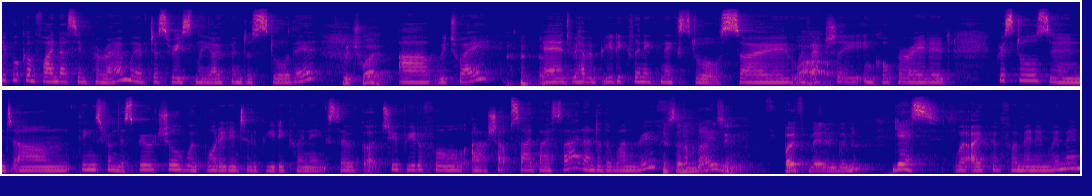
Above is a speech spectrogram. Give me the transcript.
people can find us in Param. We've just recently opened a store there. Which way? uh, which way and we have a beauty clinic next door so we've actually incorporated crystals and um, things from the spiritual we've brought it into the beauty clinic so we've got two beautiful uh, shops side by side under the one roof It's an amazing. Both men and women. yes we're open for men and women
